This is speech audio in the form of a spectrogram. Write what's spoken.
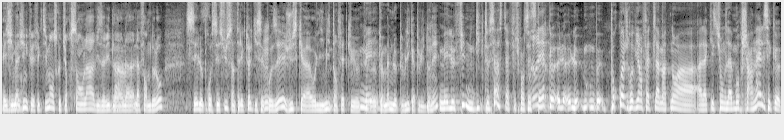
Et j'imagine que effectivement, ce que tu ressens là vis-à-vis de la, Bah. la- la forme de l'eau, c'est le processus intellectuel qui s'est Mm. posé jusqu'aux limites en fait que, que, Mais- que même le public a pu lui donner. Mais le film nous dicte ça, Steph, je pense. C'est-à-dire que le, le- pourquoi je reviens en fait là maintenant à, à la question de l'amour charnel, c'est que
